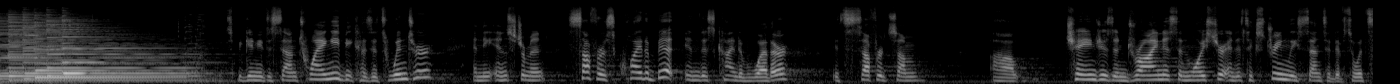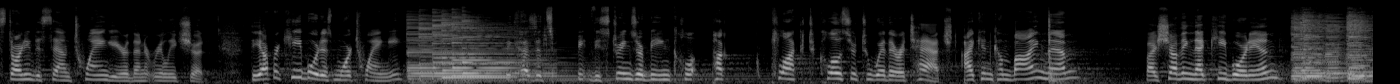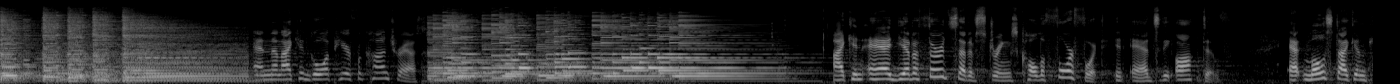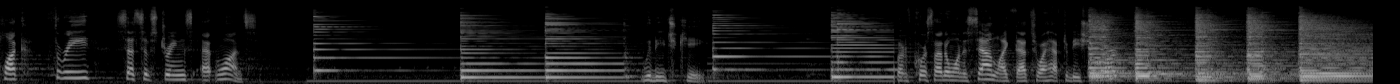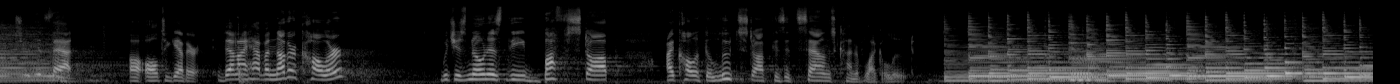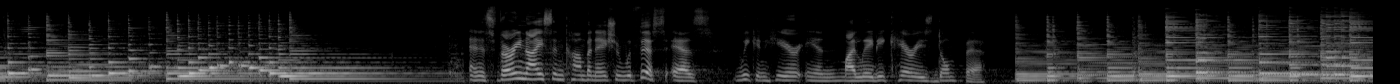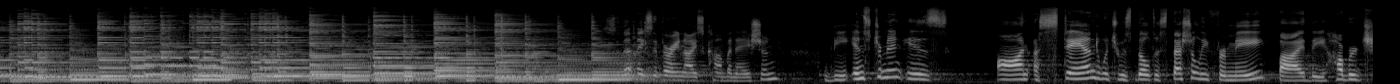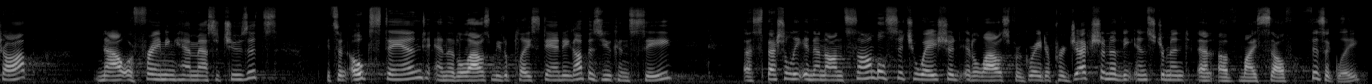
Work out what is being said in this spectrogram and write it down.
It's beginning to sound twangy because it's winter and the instrument suffers quite a bit in this kind of weather. It's suffered some uh, changes in dryness and moisture, and it's extremely sensitive. So it's starting to sound twangier than it really should. The upper keyboard is more twangy because it's, the strings are being plucked closer to where they're attached. I can combine them by shoving that keyboard in. And then I could go up here for contrast. I can add yet a third set of strings called a four-foot. It adds the octave. At most, I can pluck three sets of strings at once with each key. But of course, I don't want to sound like that, so I have to be sure to hit that uh, all together. Then I have another color, which is known as the buff stop. I call it the lute stop because it sounds kind of like a lute. And it's very nice in combination with this, as we can hear in My Lady Carey's Dompe. Makes a very nice combination. The instrument is on a stand which was built especially for me by the Hubbard Shop, now of Framingham, Massachusetts. It's an oak stand and it allows me to play standing up as you can see especially in an ensemble situation, it allows for greater projection of the instrument and of myself physically.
